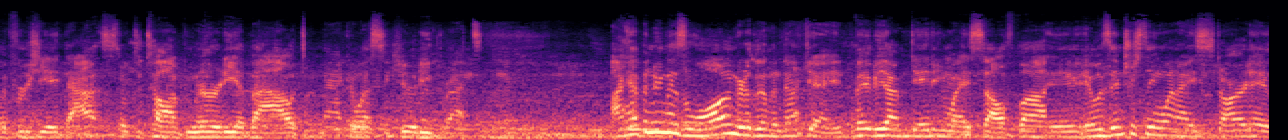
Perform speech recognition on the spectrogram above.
Appreciate that. So to talk nerdy about Mac OS security threats. I have been doing this longer than a decade. Maybe I'm dating myself, but it was interesting when I started.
